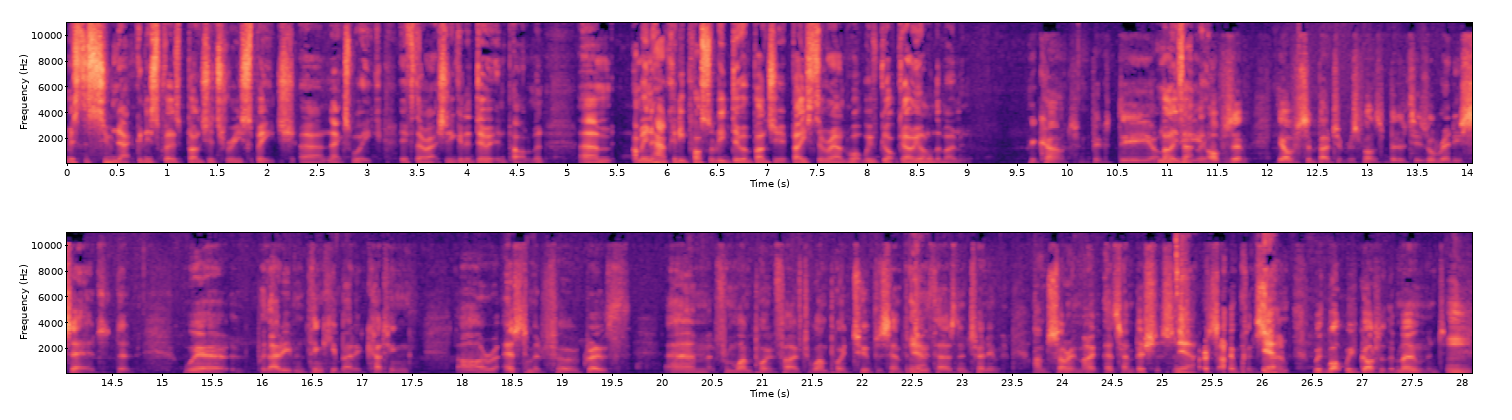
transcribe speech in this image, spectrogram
Mr. Sunak, in his first budgetary speech uh, next week, if they're actually going to do it in Parliament, um, I mean, how could he possibly do a budget based around what we've got going on at the moment? We can't because the, well, exactly. the office of, the office of budget responsibility has already said that we're, without even thinking about it, cutting our estimate for growth um, from 1.5 to 1.2 percent for Yeah. 2020. I'm sorry, Mike, that's ambitious as Yeah. far as I'm concerned with what we've got at the moment. Mm.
